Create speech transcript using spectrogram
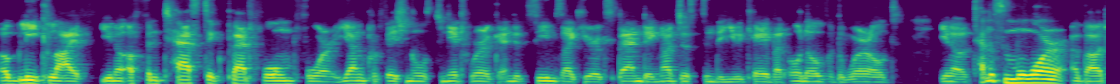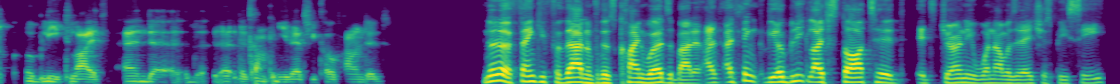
Oblique Life, you know, a fantastic platform for young professionals to network, and it seems like you're expanding not just in the UK but all over the world. You know, tell us more about Oblique Life and uh, the, the company that you co-founded. No, no, thank you for that and for those kind words about it. I, I think the oblique life started its journey when I was at HSBC.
